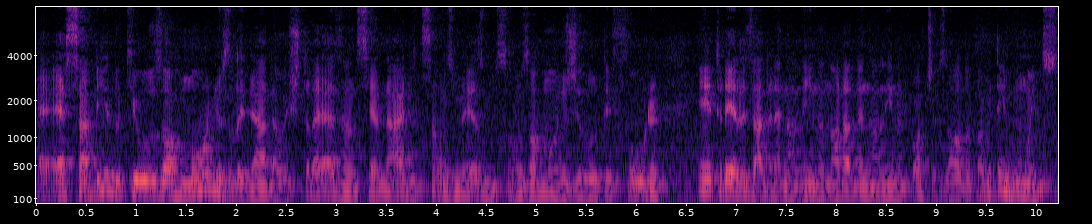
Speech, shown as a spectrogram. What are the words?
é, é sabido que os hormônios ligados ao estresse, à ansiedade, são os mesmos, são os hormônios de luta e fúria, entre eles adrenalina, noradrenalina, cortisol, dopamina, tem muitos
